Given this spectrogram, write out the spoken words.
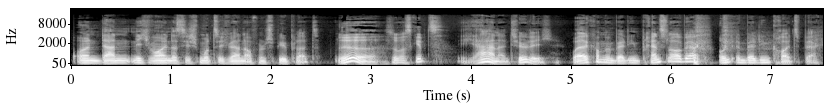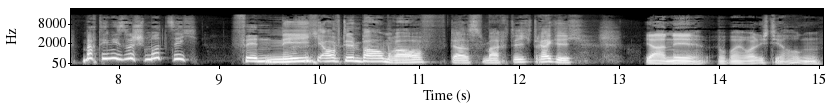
und dann nicht wollen, dass sie schmutzig werden auf dem Spielplatz. Ugh, sowas gibt's. Ja, natürlich. Welcome in Berlin-Prenzlauer Berg und in Berlin-Kreuzberg. Mach dich nicht so schmutzig, Finn. Nicht auf den Baum rauf, das macht dich dreckig. Ja, nee, wobei roll ich die Augen.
